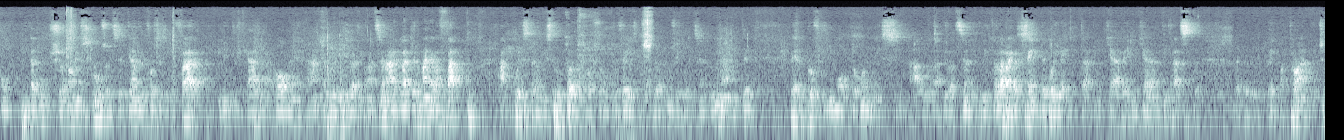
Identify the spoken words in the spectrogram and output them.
complicatuccio, non escluso, in certi ambiti forse si può fare, identificabile come anche a quello geografico nazionale, la Germania l'ha fatto, ha questo istruttore corso contro Facebook per abuso di posizione dominante per profili molto connessi alla violazione del diritto alla privacy, sempre poi letta in chiave antitrust per quattro anni c'è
